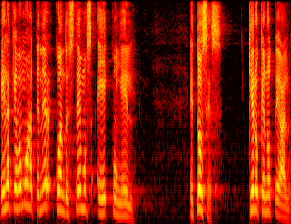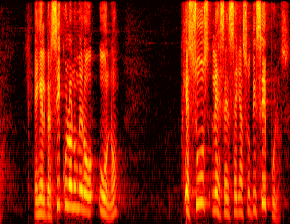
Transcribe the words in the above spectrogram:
es la que vamos a tener cuando estemos eh, con Él. Entonces, quiero que note algo. En el versículo número uno, Jesús les enseña a sus discípulos.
